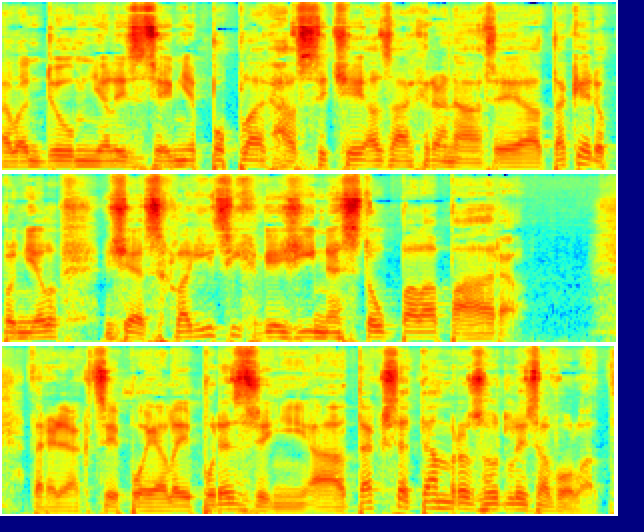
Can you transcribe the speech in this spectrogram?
Islandu měli zřejmě poplach hasiči a záchranáři a také doplnil, že z chladících věží nestoupala pára. V redakci pojali podezření a tak se tam rozhodli zavolat.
